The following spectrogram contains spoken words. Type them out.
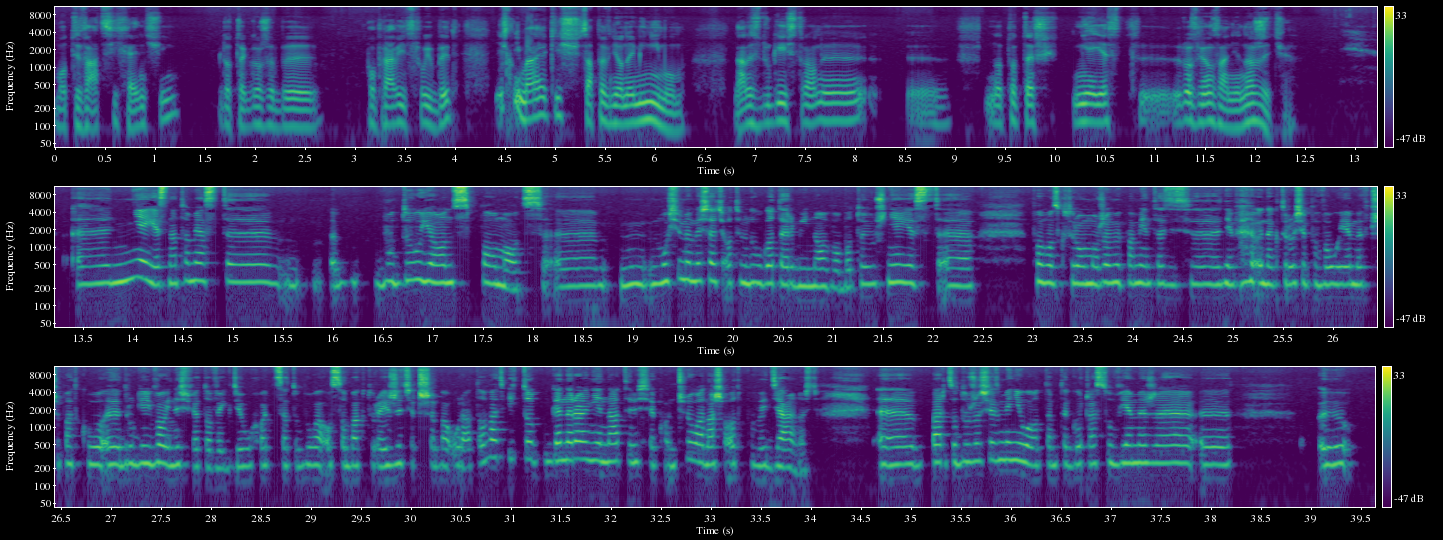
motywacji, chęci do tego, żeby poprawić swój byt, jeśli ma jakieś zapewnione minimum. No ale z drugiej strony, e, no to też nie jest rozwiązanie na życie. E, nie jest, natomiast e, budując pomoc, e, musimy myśleć o tym długoterminowo, bo to już nie jest pomoc, którą możemy pamiętać, wiem, na którą się powołujemy w przypadku II wojny światowej, gdzie uchodźca to była osoba, której życie trzeba uratować i to generalnie na tym się kończyła nasza odpowiedzialność. Bardzo dużo się zmieniło od tamtego czasu. Wiemy, że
